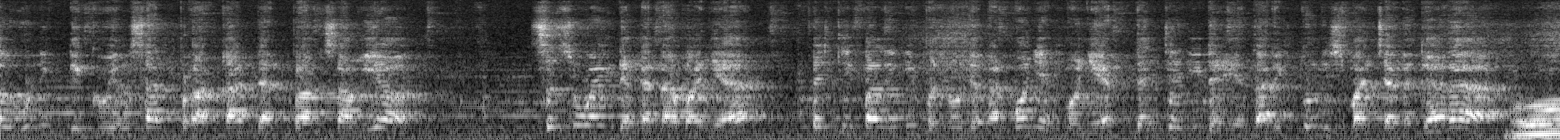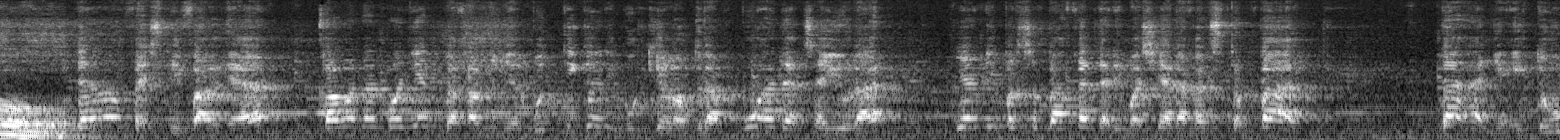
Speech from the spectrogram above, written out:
festival unik di Kuilsan, Prakan, dan Prang Samyeon. Sesuai dengan namanya, festival ini penuh dengan monyet-monyet dan jadi daya tarik turis mancanegara. oh Dalam festivalnya, kawanan monyet bakal menyerbu 3000 kg buah dan sayuran yang dipersembahkan dari masyarakat setempat. Tak hanya itu,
